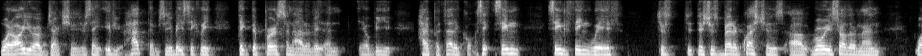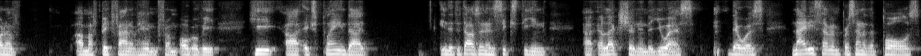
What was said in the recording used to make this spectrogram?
what are your objections. You're saying if you had them. So you basically take the person out of it and you know be hypothetical. Same same thing with just there's just better questions. Uh, Rory Sutherland, one of I'm a big fan of him from Ogilvy. He uh, explained that in the 2016 uh, election in the US, there was 97% of the polls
